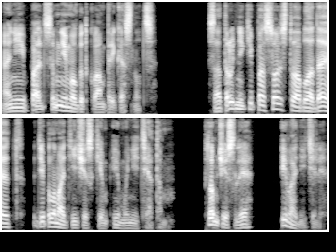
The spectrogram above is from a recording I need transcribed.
Они и пальцем не могут к вам прикоснуться. Сотрудники посольства обладают дипломатическим иммунитетом, в том числе и водители.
